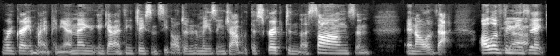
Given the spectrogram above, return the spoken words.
were great in my opinion. And I again I think Jason Segel did an amazing job with the script and the songs and and all of that. All of the Yeah. music,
